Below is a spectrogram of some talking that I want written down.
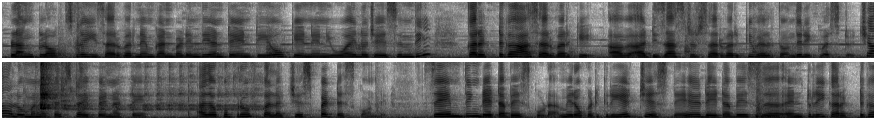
స్ప్లంక్ లాక్స్లో ఈ సర్వర్ నేమ్ కనబడింది అంటే ఏంటి? ఓకే నేను యూఐలో చేసింది కరెక్ట్గా ఆ సర్వర్కి ఆ డిజాస్టర్ సర్వర్కి వెళ్తుంది రిక్వెస్ట్ చాలు మన టెస్ట్ అయిపోయినట్టే. అదొక ప్రూఫ్ కలెక్ట్ చేసి పెట్టేసుకోండి. సేమ్ థింగ్ డేటాబేస్ కూడా. మీరు ఒకటి క్రియేట్ చేస్తే డేటాబేస్ uh, ఎంట్రీ కరెక్ట్గా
